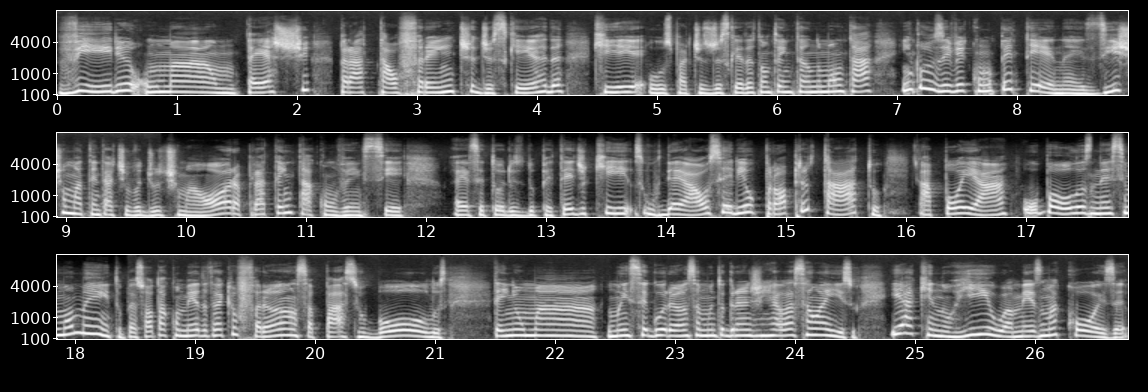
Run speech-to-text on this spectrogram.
vire uma, um teste para tal frente de esquerda que os partidos de esquerda estão tentando montar, inclusive com o PT, né? Existe uma tentativa de última hora para tentar convencer é, setores do PT de que o ideal seria o próprio Tato apoiar o Boulos nesse momento. O pessoal está com medo até que o França passe o Boulos. Tem uma, uma insegurança muito grande em relação a isso. E aqui no Rio, a mesma coisa.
